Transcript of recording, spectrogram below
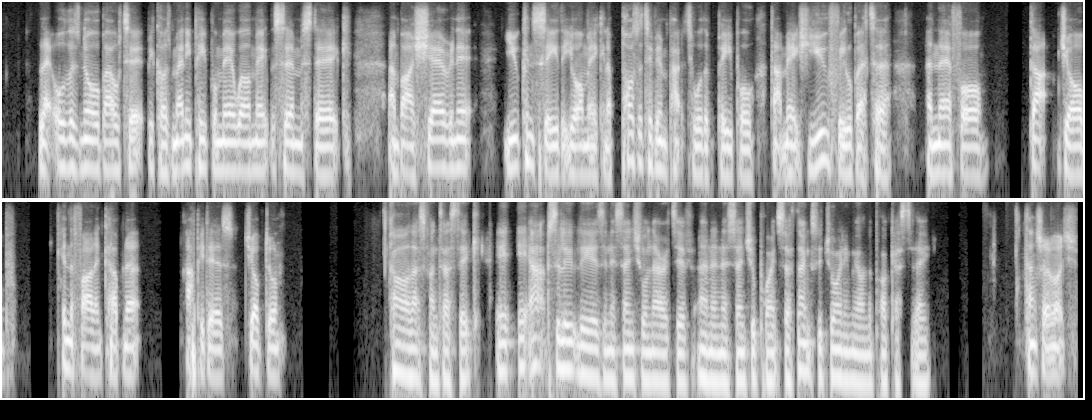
let others know about it, because many people may well make the same mistake. And by sharing it, you can see that you're making a positive impact to other people that makes you feel better and therefore that job in the filing cabinet happy days job done Oh, that's fantastic. It, it absolutely is an essential narrative and an essential point. So thanks for joining me on the podcast today. Thanks very much.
